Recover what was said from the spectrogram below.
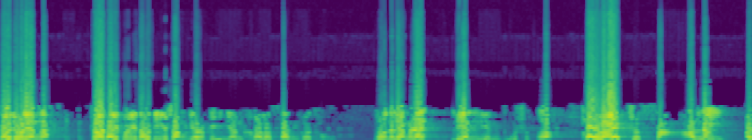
小九龄啊，这才跪到地上边，给娘磕了三个头。母子两个人连连不舍，后来是洒泪而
